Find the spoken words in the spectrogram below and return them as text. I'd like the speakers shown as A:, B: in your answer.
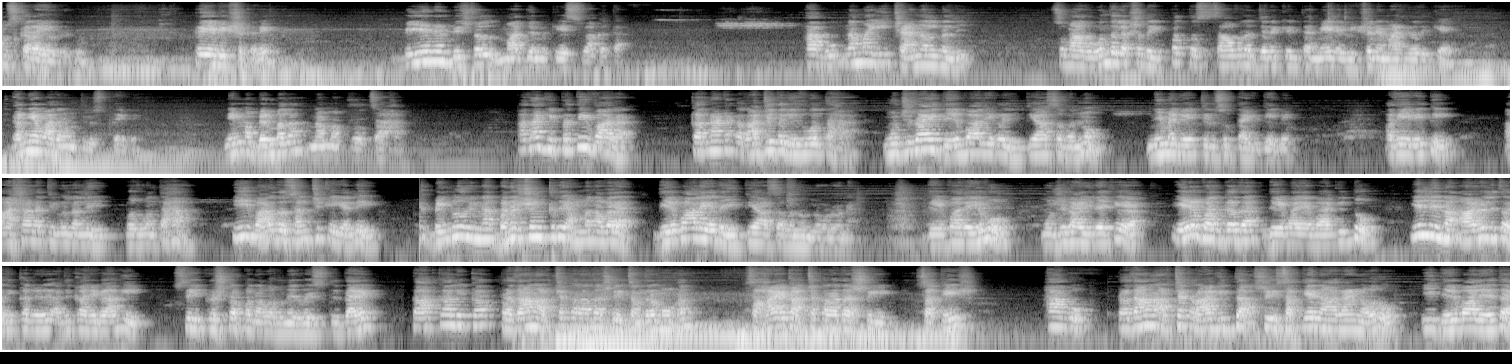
A: ನಮಸ್ಕಾರ ಎಲ್ರಿಗೂ. ಪ್ರಿಯ ವೀಕ್ಷಕರೇ ಬಿ ಎನ್ ಎನ್ ಡಿಜಿಟಲ್ ಮಾಧ್ಯಮಕ್ಕೆ ಸ್ವಾಗತ. ಹಾಗೂ ನಮ್ಮ ಈ ಚಾನೆಲ್ನಲ್ಲಿ ಸುಮಾರು ಒಂದು ಲಕ್ಷದ ಇಪ್ಪತ್ತು ಸಾವಿರ ಜನಕ್ಕಿಂತ ಮೇಲೆ ವೀಕ್ಷಣೆ ಮಾಡಿರೋದಕ್ಕೆ ಧನ್ಯವಾದವನ್ನು ತಿಳಿಸುತ್ತೇವೆ. ನಿಮ್ಮ ಬೆಂಬಲ, ನಮ್ಮ ಪ್ರೋತ್ಸಾಹ. ಹಾಗಾಗಿ ಪ್ರತಿ ವಾರ ಕರ್ನಾಟಕ ರಾಜ್ಯದಲ್ಲಿ ಇರುವಂತಹ ಮುಜರಾಯಿ ದೇವಾಲಯಗಳ ಇತಿಹಾಸವನ್ನು ನಿಮಗೆ ತಿಳಿಸುತ್ತಾ ಇದ್ದೇವೆ. ಅದೇ ರೀತಿ ಆಷಾಢ ತಿಂಗಳಲ್ಲಿ ಬರುವಂತಹ ಈ ವಾರದ ಸಂಚಿಕೆಯಲ್ಲಿ ಬೆಂಗಳೂರಿನ ಬನಶಂಕರಿ ಅಮ್ಮನವರ ದೇವಾಲಯದ ಇತಿಹಾಸವನ್ನು ನೋಡೋಣ. ದೇವಾಲಯವು ಮುಜರಾ ಇಲಾಖೆಯ ಎ ವರ್ಗದ ದೇವಾಲಯವಾಗಿದ್ದು, ಇಲ್ಲಿನ ಆಡಳಿತ ಅಧಿಕಾರಿ ಅಧಿಕಾರಿಗಳಾಗಿ ಶ್ರೀ ಕೃಷ್ಣಪ್ಪನವರು ನಿರ್ವಹಿಸುತ್ತಿದ್ದಾರೆ. ತಾತ್ಕಾಲಿಕ ಪ್ರಧಾನ ಅರ್ಚಕರಾದ ಶ್ರೀ ಚಂದ್ರಮೋಹನ್, ಸಹಾಯಕ ಅರ್ಚಕರಾದ ಶ್ರೀ ಸತೀಶ್ ಹಾಗೂ ಪ್ರಧಾನ ಅರ್ಚಕರಾಗಿದ್ದ ಶ್ರೀ ಸತ್ಯನಾರಾಯಣ ಅವರು ಈ ದೇವಾಲಯದ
